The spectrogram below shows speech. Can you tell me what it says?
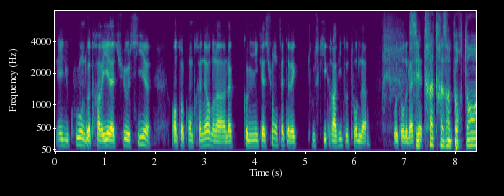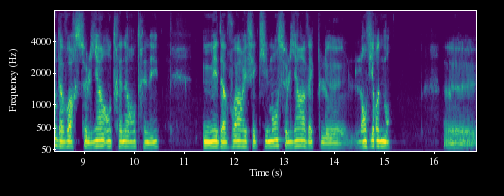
Et du coup, on doit travailler là-dessus aussi en tant qu'entraîneur dans la, la, communication en fait avec tout ce qui gravite autour de la, autour de la C'est très très important d'avoir ce lien entraîneur-entraîné, mais d'avoir effectivement ce lien avec l'environnement. Euh,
